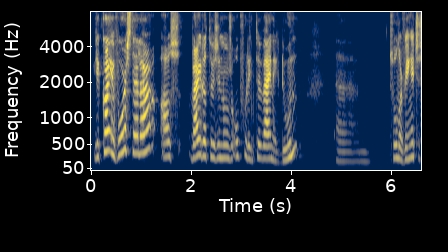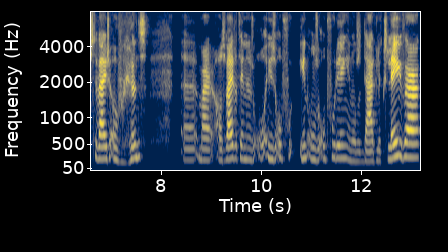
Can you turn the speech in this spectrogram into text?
je kan je voorstellen, als wij dat dus in onze opvoeding te weinig doen, um, zonder vingertjes te wijzen overigens, uh, maar als wij dat in onze, in, opvo in onze opvoeding, in ons dagelijks leven,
